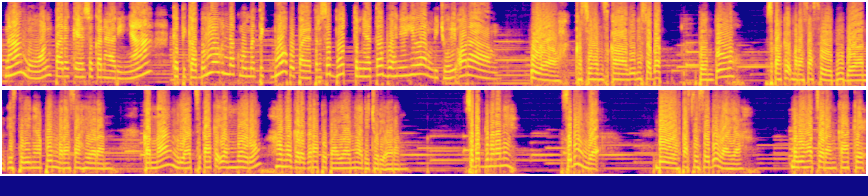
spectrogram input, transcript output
Namun, pada keesokan harinya, ketika beliau hendak memetik buah pepaya tersebut, ternyata buahnya hilang dicuri orang. Wah, kasihan sekali nih sobat. Tentu, si kakek merasa sedih dan istrinya pun merasa heran. Karena melihat si kakek yang murung hanya gara-gara pepayanya dicuri orang. Sobat gimana nih? Sedih nggak? Duh, pasti sedih lah ya. Melihat seorang kakek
